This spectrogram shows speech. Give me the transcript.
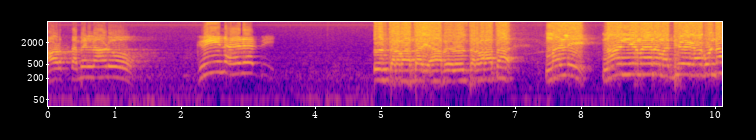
और तमिलनाडु గ్రీన్ ఎనర్జీ తర్వాత యాభై రోజుల తర్వాత మళ్ళీ నాణ్యమైన మధ్యమే కాకుండా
